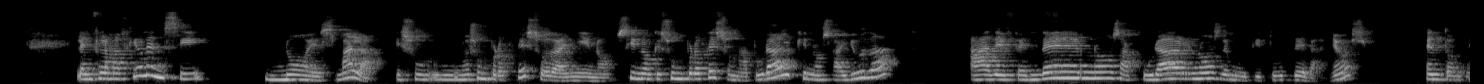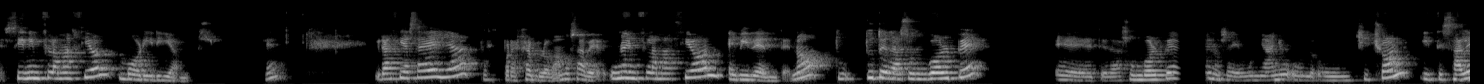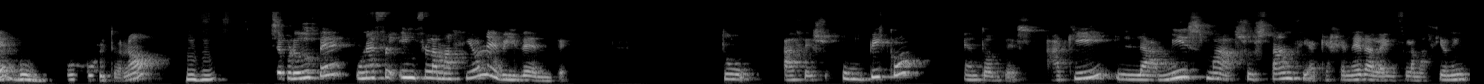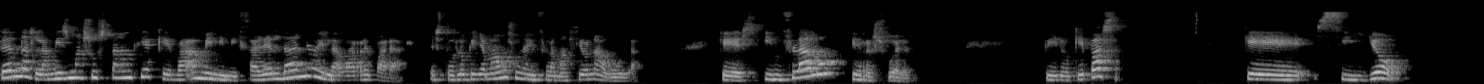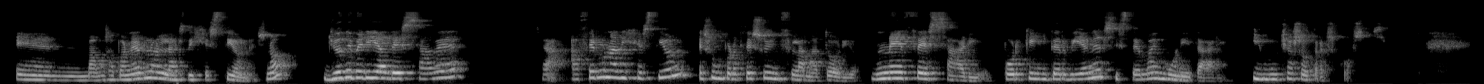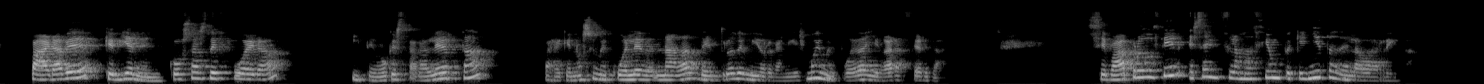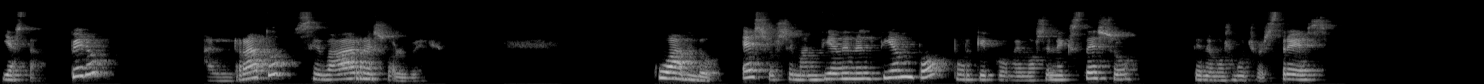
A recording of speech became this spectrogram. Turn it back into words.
La inflamación en sí no es mala, es no es un proceso dañino, sino que es un proceso natural que nos ayuda a defendernos, a curarnos de multitud de daños. Entonces, sin inflamación moriríamos. Gracias a ella, pues, por ejemplo, vamos a ver, una inflamación evidente, ¿no? Tú, te das un golpe, eh, te das un golpe, no sé, un año, un, chichón y te sale, boom, un bulto, ¿no? Se produce una inflamación evidente. Tú haces un pico entonces, aquí la misma sustancia que genera la inflamación interna es la misma sustancia que va a minimizar el daño y la va a reparar. Esto es lo que llamamos una inflamación aguda, que es inflamo y resuelvo. Pero ¿qué pasa? Que si yo, vamos a ponerlo en las digestiones, ¿no? Yo debería de saber hacer una digestión es un proceso inflamatorio necesario porque interviene el sistema inmunitario y muchas otras cosas. Para ver que vienen cosas de fuera y tengo que estar alerta para que no se me cuele nada dentro de mi organismo y me pueda llegar a hacer daño. Se va a producir esa inflamación pequeñita de la barriga. Ya está. Pero al rato se va a resolver. Cuando eso se mantiene en el tiempo, porque comemos en exceso, tenemos mucho estrés,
